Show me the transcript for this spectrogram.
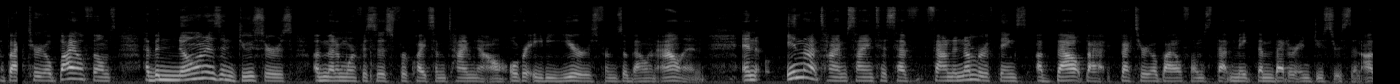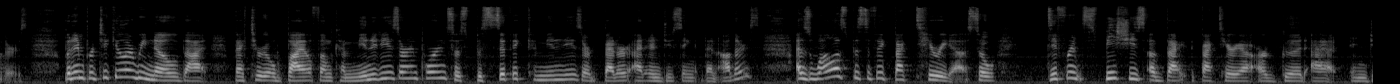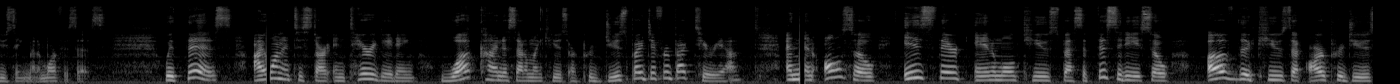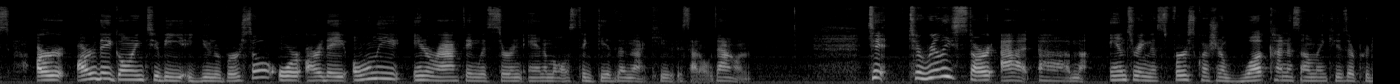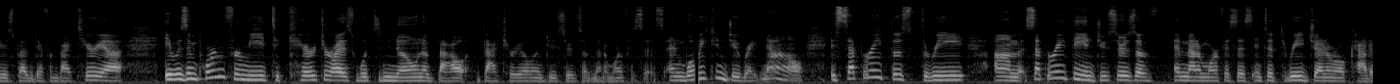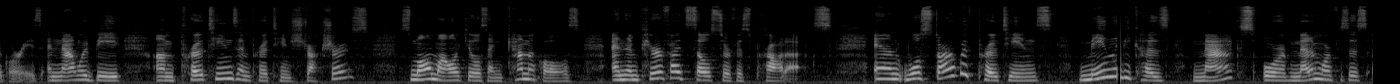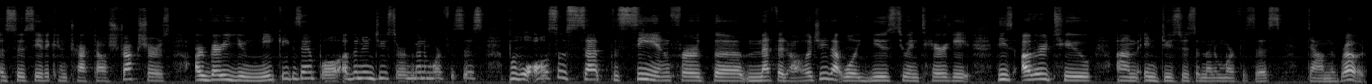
Bacterial biofilms have been known as inducers of metamorphosis for quite some time now, over 80 years from ZoBell and Allen. And in that time, scientists have found a number of things about bacterial biofilms that make them better inducers than others. But in particular, we know that bacterial biofilm communities are important, so specific communities are better at inducing than others, as well as specific bacteria. So different species of bacteria are good at inducing metamorphosis. With this, I wanted to start interrogating what kind of settlement cues are produced by different bacteria, and then also, is there animal cue specificity? So, of the cues that are produced, are, are they going to be universal or are they only interacting with certain animals to give them that cue to settle down? To, to really start at um, answering this first question of what kind of settlement cues are produced by different bacteria, it was important for me to characterize what's known about bacterial inducers of metamorphosis. And what we can do right now is separate those three, um, separate the inducers of metamorphosis into three general categories. And that would be um, proteins and protein structures, small molecules and chemicals, and then purified cell surface products. And we'll start with proteins mainly because MACs or metamorphosis associated contractile structures are a very unique example of an inducer of metamorphosis, but will also set the scene for the methodology that we'll use to interrogate these other two um, inducers of metamorphosis down the road.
